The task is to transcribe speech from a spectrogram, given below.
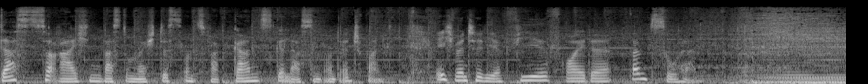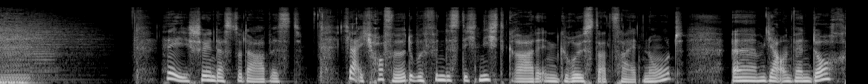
das zu erreichen, was du möchtest, und zwar ganz gelassen und entspannt. Ich wünsche dir viel Freude beim Zuhören. Hey, schön, dass du da bist. Ja, ich hoffe, du befindest dich nicht gerade in größter Zeitnot. Ähm, ja, und wenn doch,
